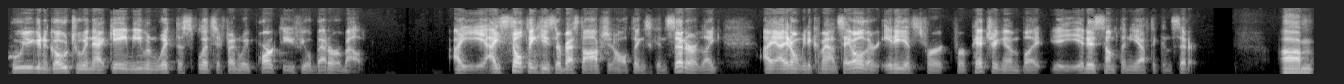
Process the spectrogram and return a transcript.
who are you going to go to in that game, even with the splits at Fenway Park, do you feel better about? I I still think he's their best option, all things considered. Like I, I don't mean to come out and say, oh, they're idiots for for pitching him, but it is something you have to consider. Um,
